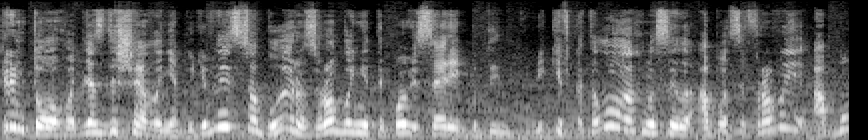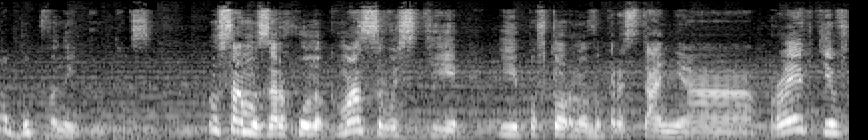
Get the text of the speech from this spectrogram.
Крім того, для здешевлення будівництва були розроблені типові серії будинків, які в каталогах носили або цифровий, або буквений індекс. Ну саме за рахунок масовості і повторного використання проєктів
